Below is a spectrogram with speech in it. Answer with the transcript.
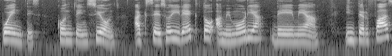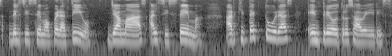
puentes, contención, acceso directo a memoria DMA, interfaz del sistema operativo, llamadas al sistema, arquitecturas, entre otros saberes.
